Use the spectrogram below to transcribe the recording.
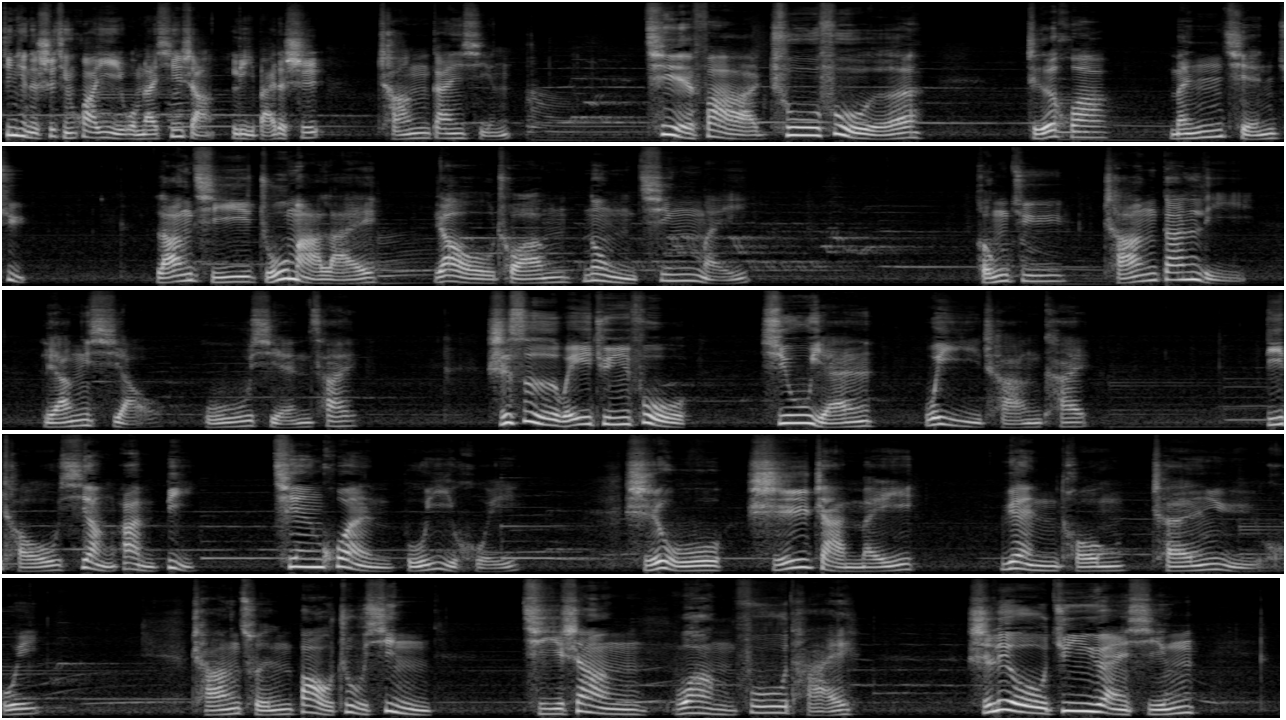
今天的诗情画意，我们来欣赏李白的诗《长干行》。妾发初覆额，折花门前剧。郎骑竹马来，绕床弄青梅。同居长干里，两小无嫌猜。十四为君妇，羞颜未尝开。低头向暗壁，千唤不一回。十五十展眉，愿同尘与灰。长存抱柱信，岂上望夫台。十六君远行，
